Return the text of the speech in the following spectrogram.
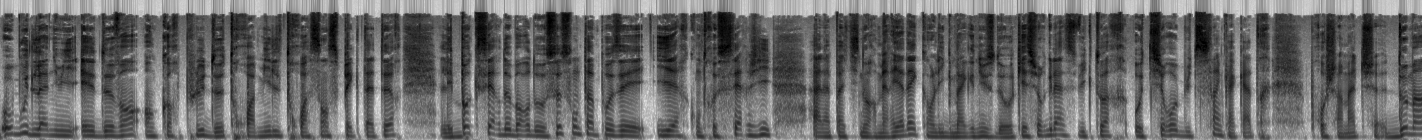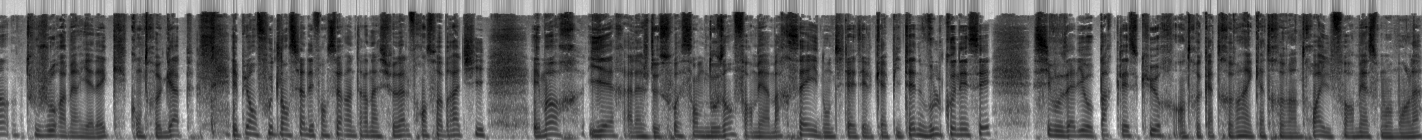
Au bout de la nuit et devant encore plus de 3300 spectateurs, les boxers de Bordeaux se sont imposés hier contre Sergi à la patinoire Mériadec en Ligue Magnus de hockey sur glace. Victoire au tir au but 5 à 4. Prochain match demain, toujours à Mériadec contre Gap. Et puis en foot, l'ancien défenseur international François Bracci est mort hier à l'âge de 72 ans, formé à Marseille, dont il a été le capitaine. Vous le connaissez si vous alliez au Parc Lescure entre 80 et 83. Il formait à ce moment-là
